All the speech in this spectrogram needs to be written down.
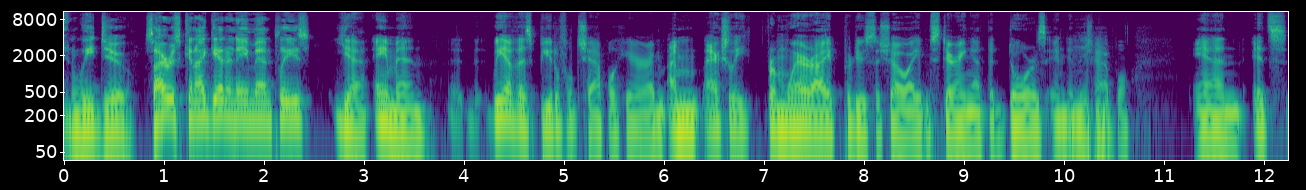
And we do. Cyrus, can I get an amen, please? Yeah, amen. We have this beautiful chapel here. I'm, I'm actually, from where I produce the show, I'm staring at the doors into the mm-hmm. chapel. And it's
